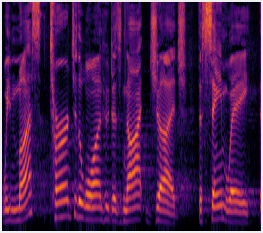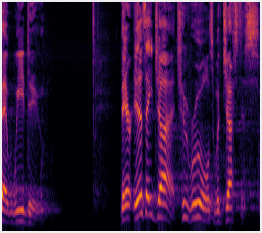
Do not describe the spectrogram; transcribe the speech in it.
We must turn to the one who does not judge the same way that we do. There is a judge who rules with justice,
